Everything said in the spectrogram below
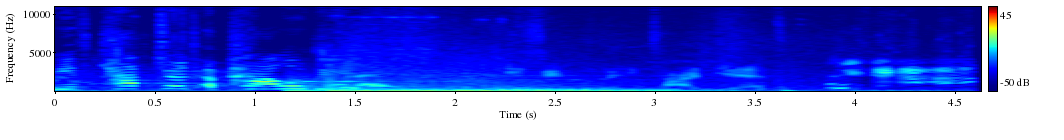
We have captured a power relay. Is it playtime yet?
